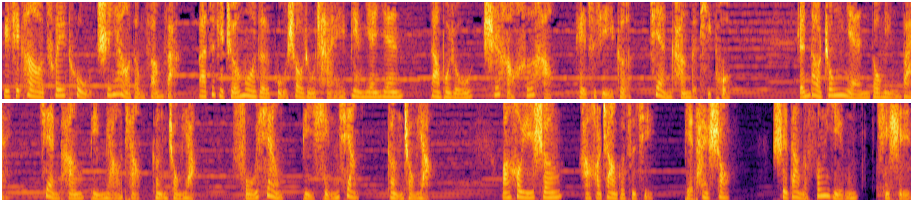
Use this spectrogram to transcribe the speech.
与其靠催吐、吃药等方法把自己折磨得骨瘦如柴、病恹恹，倒不如吃好喝好，给自己一个健康的体魄。人到中年都明白，健康比苗条更重要，福相比形象更重要。往后余生，好好照顾自己，别太瘦，适当的丰盈其实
